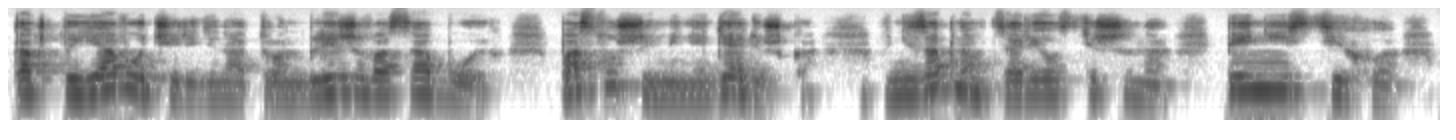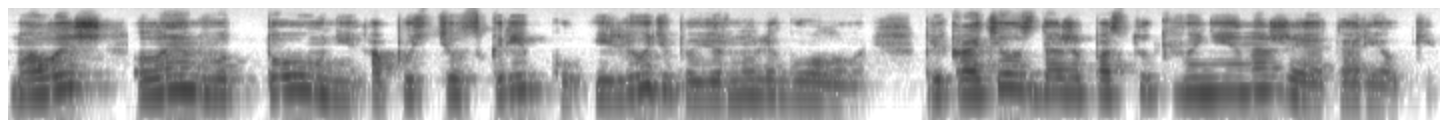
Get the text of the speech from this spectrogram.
так что я в очереди на трон ближе вас обоих. Послушай меня, дядюшка. Внезапно воцарилась тишина. Пение стихло. Малыш Лэнвуд Тоуни опустил скрипку, и люди повернули головы. Прекратилось даже постукивание ножей о тарелки.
